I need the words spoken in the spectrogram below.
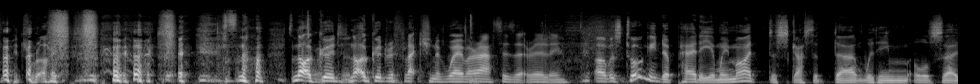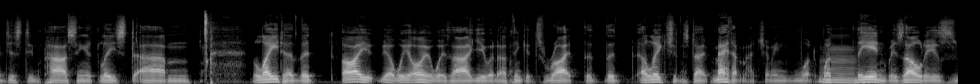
That's right. it's not, it's not a good, not a good reflection of where we're at, is it? Really? I was talking to Paddy, and we might discuss it uh, with him also, just in passing, at least um, later. That I, you know, we I always argue, and I think it's right that that elections don't matter much. I mean, what what Hmm. the end result is,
